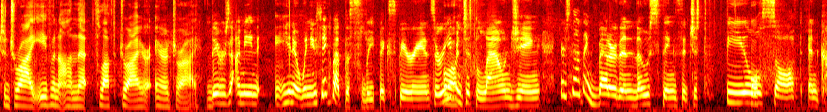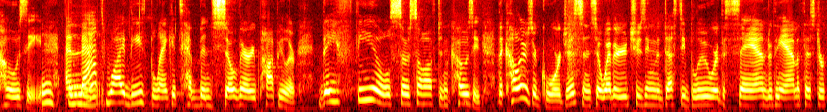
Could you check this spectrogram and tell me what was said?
to dry, even on that fluff dry or air dry. There's, I mean, you know, when you think about the sleep experience or even Oh. just lounging, there's nothing better than those things that just feel Oh. soft and cozy. Mm-hmm. And that's why these blankets have been so very popular. They feel so soft and cozy. The colors are gorgeous, and so whether you're choosing the dusty blue or the sand or the amethyst or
